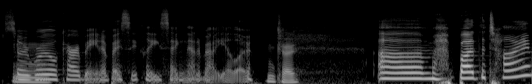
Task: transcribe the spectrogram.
So Mm. Royal Caribbean are basically saying that about Yellow. Okay. Um, by the time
